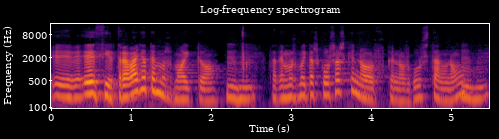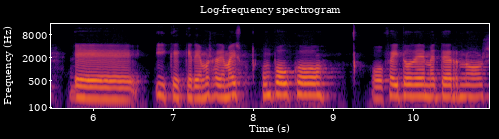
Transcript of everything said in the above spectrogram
eh, é dicir, traballo temos moito. Uh -huh. Facemos moitas cousas que nos que nos gustan, non? Uh -huh. Eh, e que queremos ademais un pouco o feito de meternos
